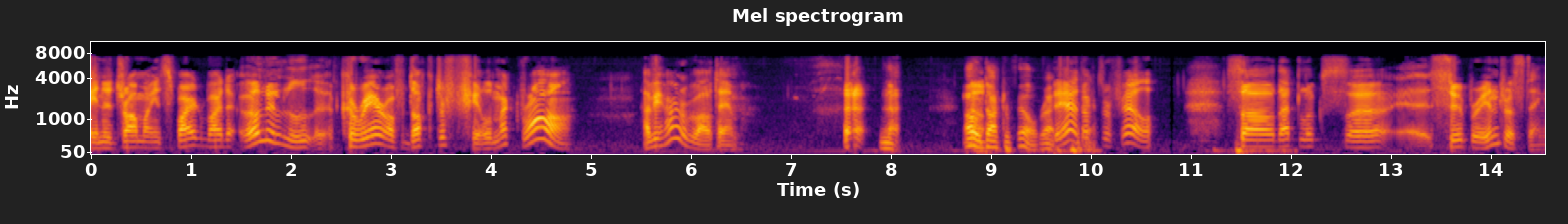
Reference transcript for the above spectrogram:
in a drama inspired by the early l- career of Dr. Phil McGraw. Have you heard about him? No. Oh, No. Dr. Phil, right? Yeah, okay. Dr. Phil. So that looks uh, super interesting.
